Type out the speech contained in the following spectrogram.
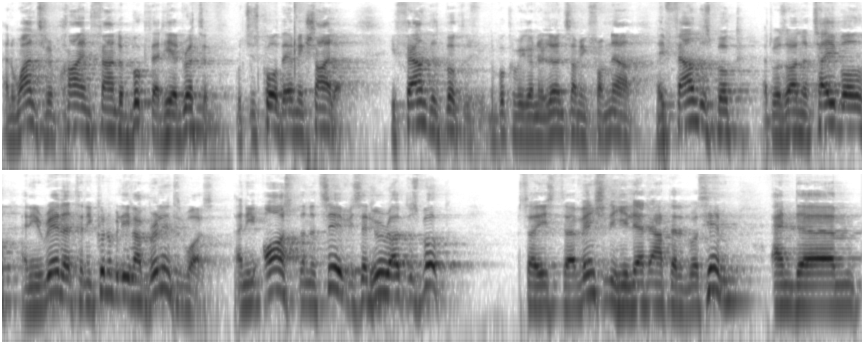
And once Reb Chaim found a book that he had written, which is called the Emek Shaila. He found this book, the book we're going to learn something from now. He found this book, it was on a table, and he read it, and he couldn't believe how brilliant it was. And he asked the Netziv, he said, Who wrote this book? So he, eventually he let out that it was him, and um,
